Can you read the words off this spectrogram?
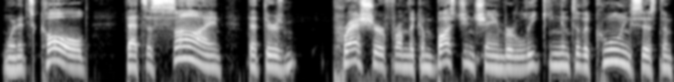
when it's cold, that's a sign that there's pressure from the combustion chamber leaking into the cooling system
